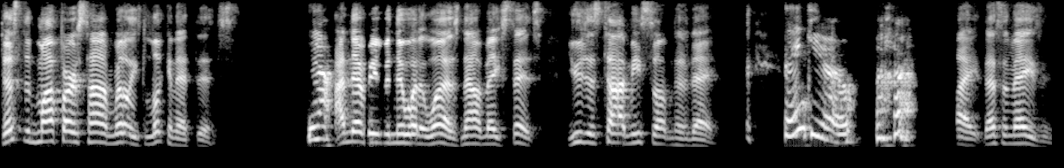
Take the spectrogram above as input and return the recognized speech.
This is my first time really looking at this. yeah. I never even knew what it was. Now it makes sense. You just taught me something today. Thank you. Like that's amazing.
